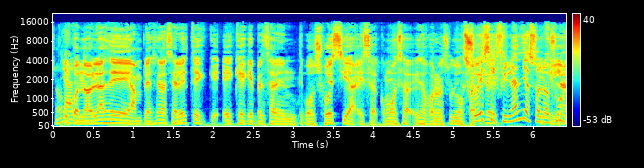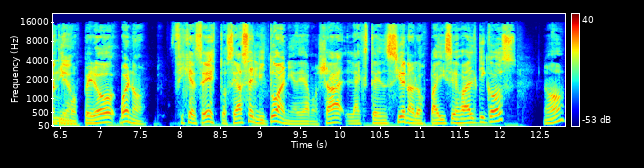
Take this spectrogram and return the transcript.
¿no? Y Claro. cuando hablas de ampliación hacia el este, ¿qué, qué hay que pensar en tipo Suecia? Esa, como esa, esos fueron los últimos Suecia y países? Finlandia son Y los Finlandia. últimos, pero bueno, fíjense esto, se hace en Lituania, digamos, ya la extensión a los países bálticos, ¿no?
